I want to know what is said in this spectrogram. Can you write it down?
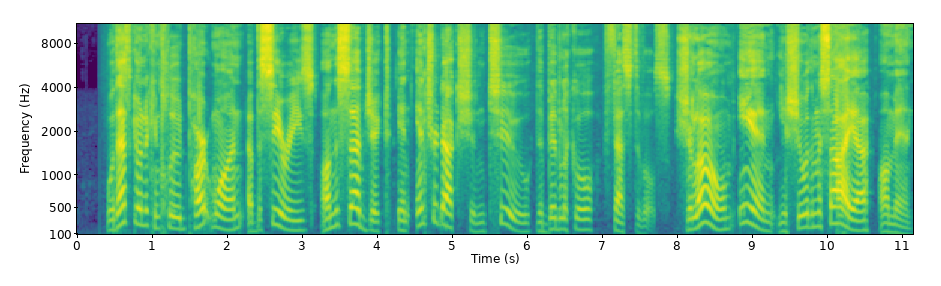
Well, that's going to conclude part one of the series on the subject An Introduction to the Biblical Festivals. Shalom in Yeshua the Messiah. Amen.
